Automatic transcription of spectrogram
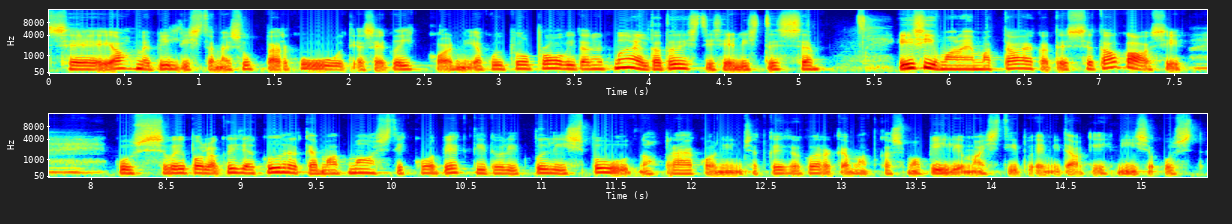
see jah, me pildistame superkuud ja see kõik on ja kui proovida nüüd mõelda tõesti sellistesse esivanemate aegadesse tagasi, kus võib-olla kõige kõrgemad maastikuobjektid olid põlispuud, noh, praegu on ilmselt kõige kõrgemad kas mobiilimastid või midagi niisugust.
